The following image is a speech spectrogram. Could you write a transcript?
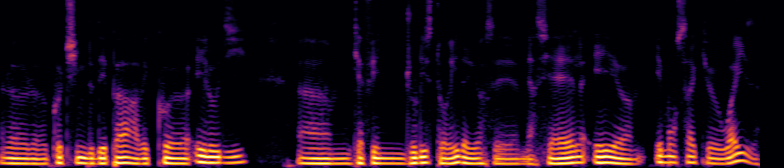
le, coaching de départ avec Elodie, qui a fait une jolie story d'ailleurs, c'est merci à elle, et, et mon sac Wise.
